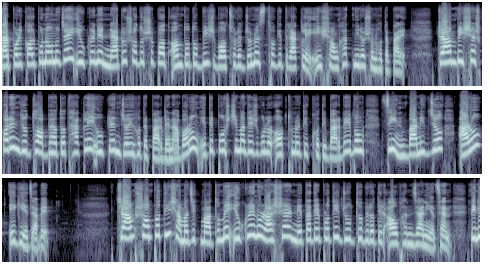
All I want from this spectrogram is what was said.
তার পরিকল্পনা অনুযায়ী ইউক্রেনের ন্যাটো সদস্যপদ অন্তত বিশ বছরের জন্য স্থগিত রাখলে এই সংঘাত নিরসন হতে পারে। ট্রাম্প বিশ্বাস করেন যুদ্ধ অব্যাহত থাকলে ইউক্রেন জয়ী হতে পারবে না, বরং এতে পশ্চিমা দেশগুলোর অর্থনৈতিক ক্ষতি বাড়বে এবং চীন বাণিজ্য আরও এগিয়ে যাবে। ট্রাম্প সম্প্রতি সামাজিক মাধ্যমে ইউক্রেন ও রাশিয়ার নেতাদের প্রতি যুদ্ধবিরতির আহ্বান জানিয়েছেন। তিনি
